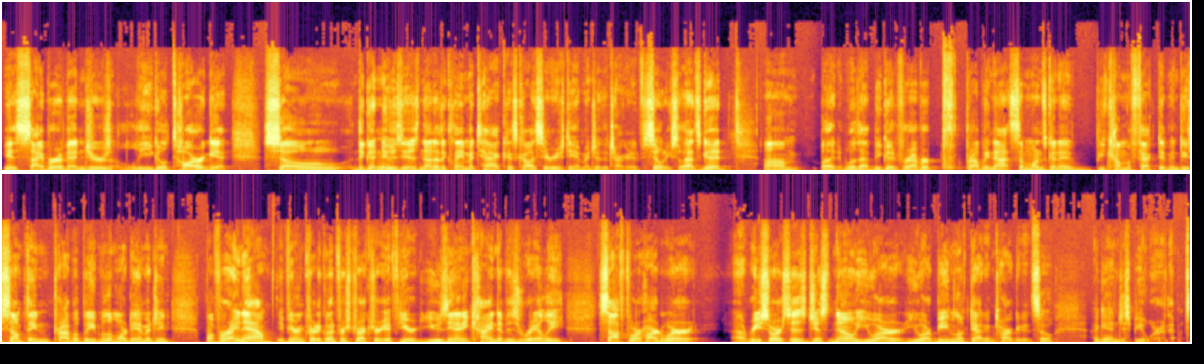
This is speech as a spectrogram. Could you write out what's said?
is Cyber Avengers legal target. So the good news is none of the claim attack has caused serious damage at the targeted facility. So that's good. Um, but will that be good forever? Probably not. Someone's going to become effective and do something probably a little more damaging. But for right now, if you're in critical infrastructure, if you're using any kind of Israeli software, hardware, uh, resources, just know you are you are being looked at and targeted. So again, just be aware of that.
